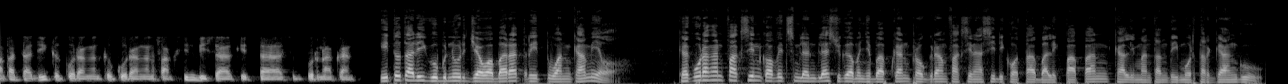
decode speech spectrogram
maka tadi kekurangan-kekurangan vaksin bisa kita sempurnakan. Itu tadi Gubernur Jawa Barat Ridwan Kamil. Kekurangan vaksin COVID-19 juga menyebabkan program vaksinasi di kota Balikpapan, Kalimantan Timur terganggu.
